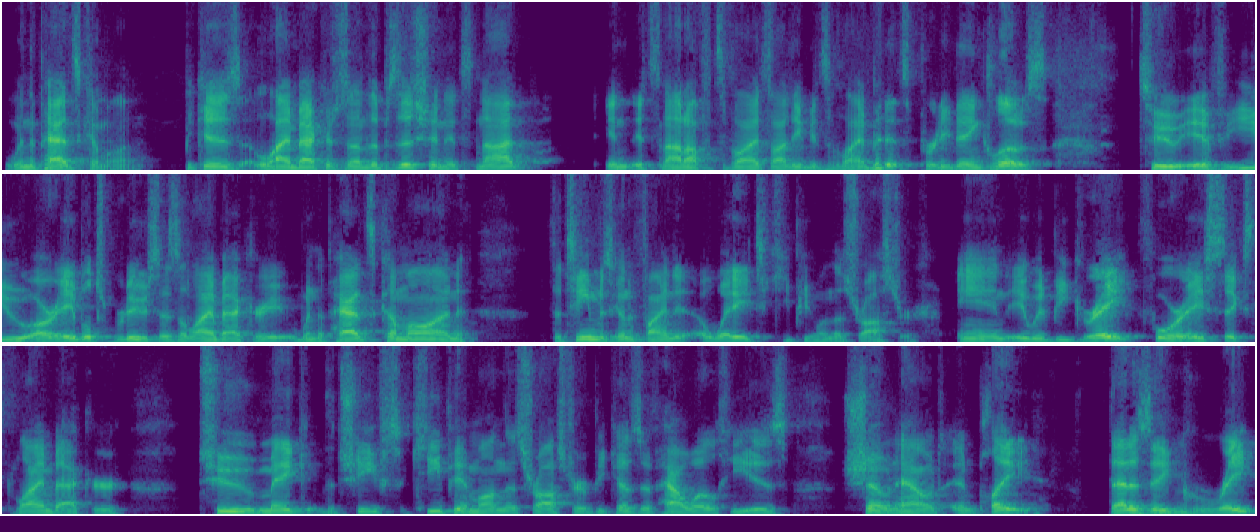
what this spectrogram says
when the pads come on. Because linebackers is another position. It's not in, it's not offensive line, it's not defensive line, but it's pretty dang close to if you are able to produce as a linebacker when the pads come on, the team is going to find a way to keep you on this roster. And it would be great for a sixth linebacker to make the Chiefs keep him on this roster because of how well he is shown out and played. That is a mm-hmm. great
